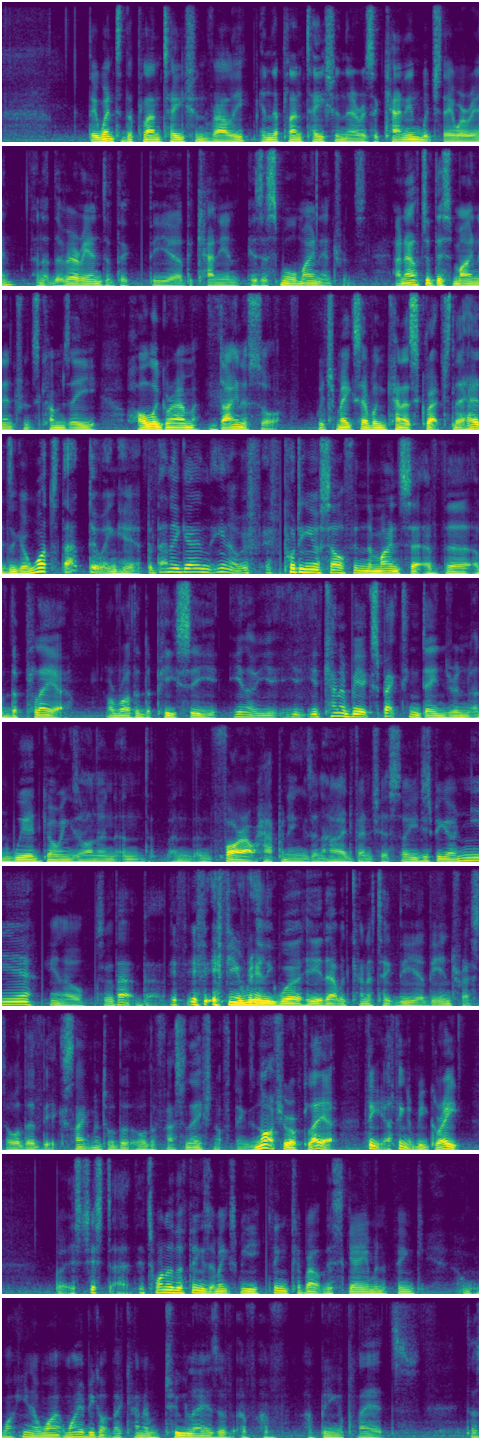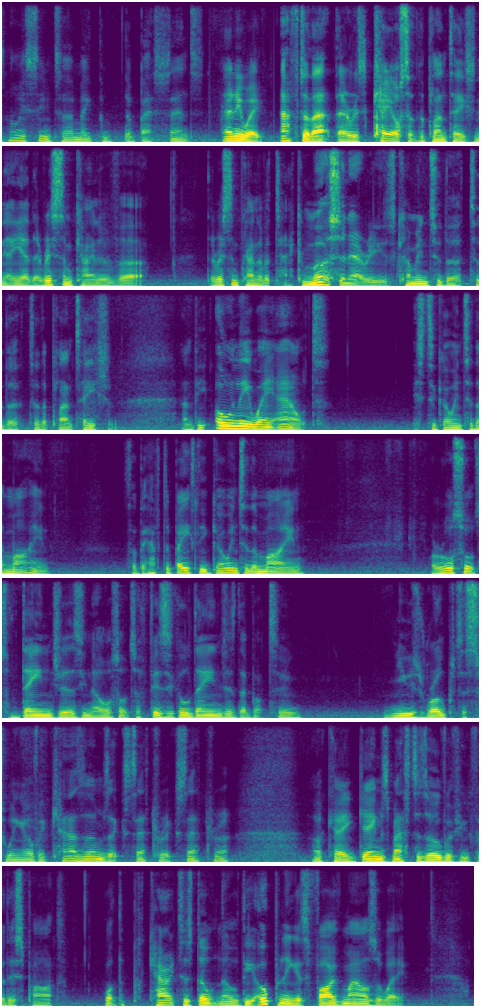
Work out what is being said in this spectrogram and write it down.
they went to the plantation valley. In the plantation, there is a canyon which they were in, and at the very end of the the, uh, the canyon is a small mine entrance. And out of this mine entrance comes a hologram dinosaur which makes everyone kind of scratch their heads and go, "What's that doing here?" But then again, you know, if, if putting yourself in the mindset of the of the player, or rather the PC, you know, you, would kind of be expecting danger and, and weird goings on and, and, and, and, far out happenings and high adventures. So you'd just be going, yeah, you know. So that, that if, if, if you really were here, that would kind of take the uh, the interest or the, the excitement or the or the fascination of things. Not if you're a player. I think I think it'd be great. But it's just uh, it's one of the things that makes me think about this game and think why, you know, why, why have you got that kind of two layers of, of, of, of being a player? It's, it doesn't always seem to make the, the best sense. Anyway, after that, there is chaos at the plantation. Yeah, yeah, there is some kind of uh, there is some kind of attack. Mercenaries come into the to the to the plantation, and the only way out is to go into the mine. So they have to basically go into the mine where all sorts of dangers, you know, all sorts of physical dangers. They've got to use ropes to swing over chasms, etc., etc. Okay, Games Master's overview for this part. What the characters don't know, the opening is five miles away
